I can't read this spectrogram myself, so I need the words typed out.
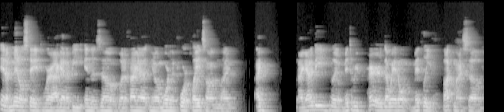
in a mental state where I got to be in the zone. But if I got, you know, more than four plates on, like I, I got to be like, mentally prepared. That way, I don't mentally fuck myself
